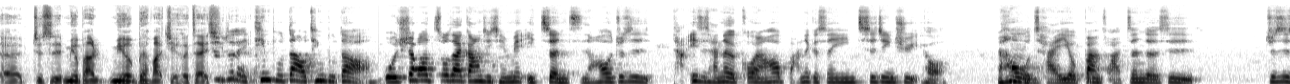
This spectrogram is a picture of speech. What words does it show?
呃，就是没有办法没有办法结合在一起对对？听不到，听不到。我需要坐在钢琴前面一阵子，然后就是弹一直弹那个扣，然后把那个声音吃进去以后，然后我嗯才有办法真的是就是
